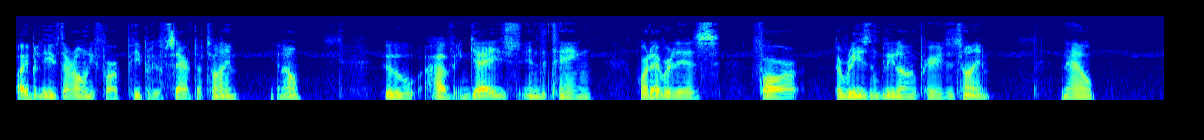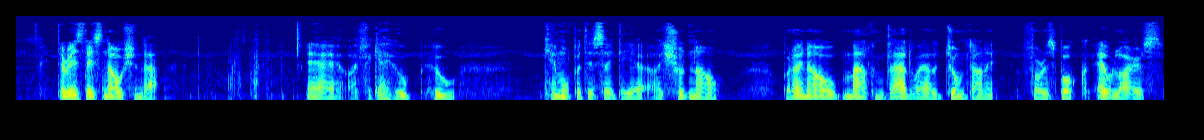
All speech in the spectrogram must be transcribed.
I believe they're only for people who've served their time, you know, who have engaged in the thing, whatever it is, for a reasonably long period of time. Now, there is this notion that uh, I forget who who came up with this idea. I should know, but I know Malcolm Gladwell jumped on it for his book Outliers,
